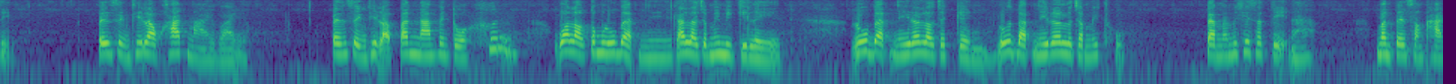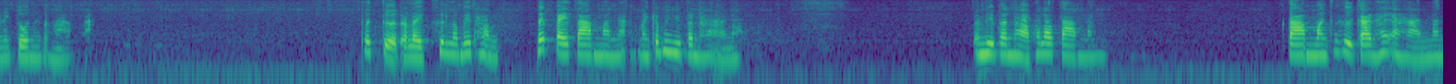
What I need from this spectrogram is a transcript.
ติ เป็นสิ่งที่เราคาดหมายไว้ เป็นสิ่งที่เราปั้นน้ำเป็นตัวขึ้น ว่าเราต้องรู้แบบนี้แล้วเราจะไม่มีกิเลส รู้แบบนี้แล้วเราจะเก่ง รู้แบบนี้แล้วเราจะไม่ทุกข์แต่มันไม่ใช่สตินะ มันเป็นสังขารอีกตัวหนึ่งต่างหากถ้าเกิดอะไรขึ้นเราไม่ทำไม่ไปตามมันอะ่ะ มันก็ไม่มีปัญหาเนาะมันมีปัญหาเพราะเราตามมัน ตามมันก็คือการให้อาหารมัน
